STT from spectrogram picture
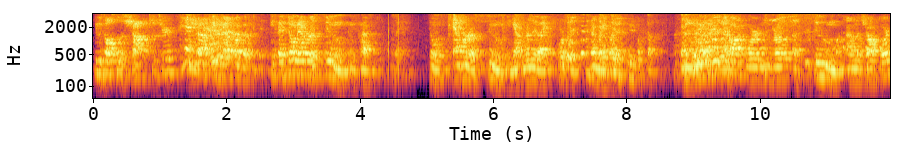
He was also the shop teacher, shop teacher basketball coach. He said, "Don't ever assume." In class, he's like, "Don't ever assume." He got really like forceful. Everybody's like, "What the?" And he went to the chalkboard and wrote assume on the chalkboard.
